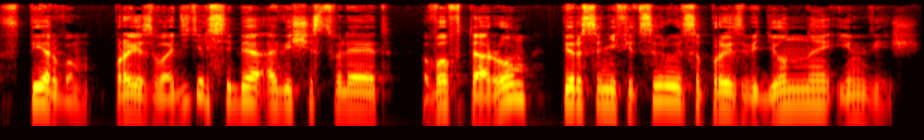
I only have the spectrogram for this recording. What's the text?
В первом производитель себя овеществляет, во втором персонифицируется произведенная им вещь.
